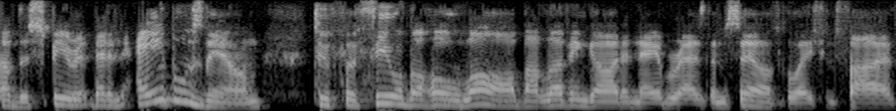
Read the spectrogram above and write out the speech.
of the Spirit that enables them to fulfill the whole law by loving God and neighbor as themselves. Galatians 5,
